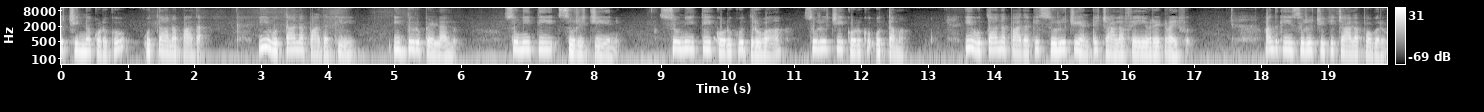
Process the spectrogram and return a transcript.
చిన్న కొడుకు ఉత్తానపాద. ఈ ఉత్తానపాదకి ఇద్దరు పెళ్ళాలు సునీతి సురుచి అని. సునీతి కొడుకు ధ్రువ సురుచి కొడుకు ఉత్తమ. ఈ ఉత్తాన పాదకి సురుచి అంటే చాలా ఫేవరెట్ వైఫ్ అందుకే ఈ సురుచికి చాలా పొగరు.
